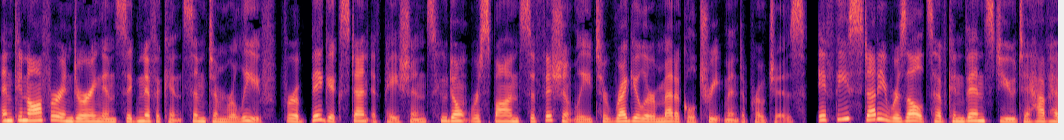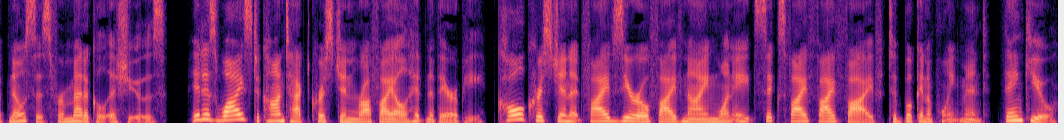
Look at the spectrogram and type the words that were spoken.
and can offer enduring and significant symptom relief for a big extent of patients who don't respond sufficiently to regular medical treatment approaches. If these study results have convinced you to have hypnosis for medical issues, it is wise to contact Christian Raphael Hypnotherapy. Call Christian at 5059186555 to book an appointment. Thank you.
